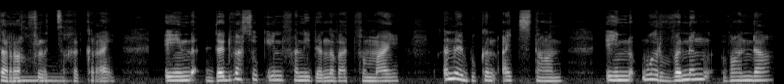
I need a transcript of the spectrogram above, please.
terugflitse mm. gekry. En dit was ook een van die dinge wat vir my in my boek in uitstaan en oorwinning Wanda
